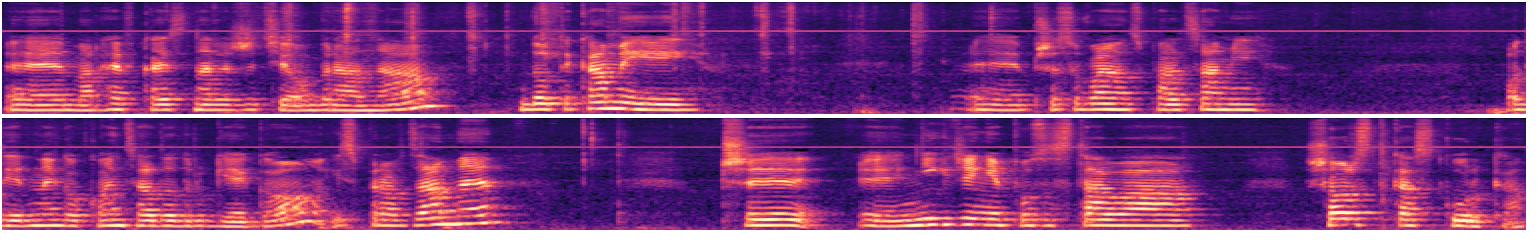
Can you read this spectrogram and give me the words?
e, marchewka jest należycie obrana. Dotykamy jej przesuwając palcami od jednego końca do drugiego i sprawdzamy, czy e, nigdzie nie pozostała szorstka skórka.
